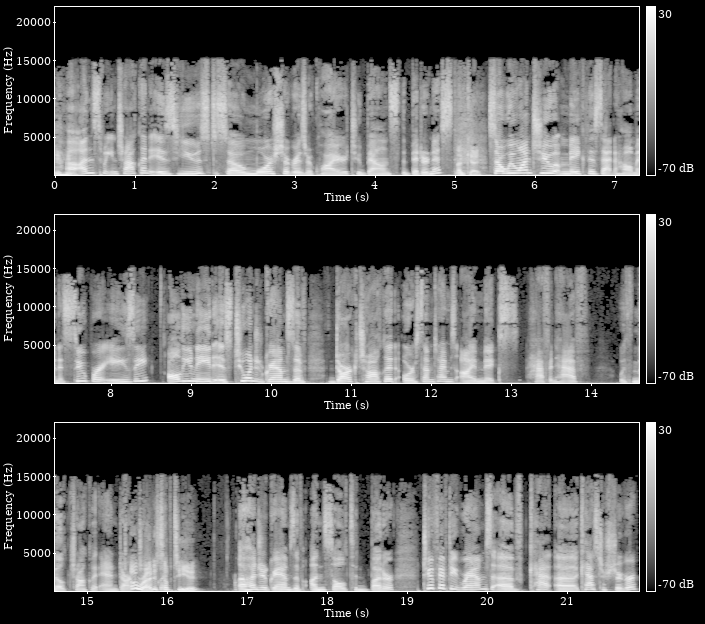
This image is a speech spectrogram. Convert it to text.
Mm-hmm. Uh, unsweetened chocolate is used, so more sugar is required to balance the bitterness. Okay. So we want to make this at home, and it's super easy. All you need is 200 grams of dark chocolate, or sometimes I mix half and half with milk chocolate and dark All chocolate. right, it's up to you. 100 grams of unsalted butter, 250 grams of uh, castor sugar,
